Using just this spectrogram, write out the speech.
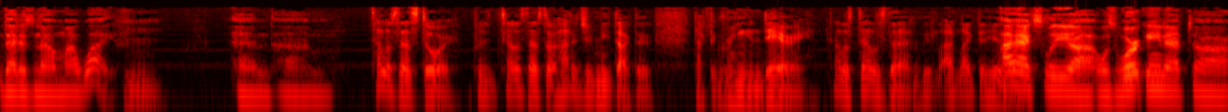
that is now my wife. Mm. And um, Tell us that story. Tell us that story. How did you meet Dr. Dr. Green Derry? Tell us, tell us that. I'd like to hear I that. actually uh, was working at uh,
